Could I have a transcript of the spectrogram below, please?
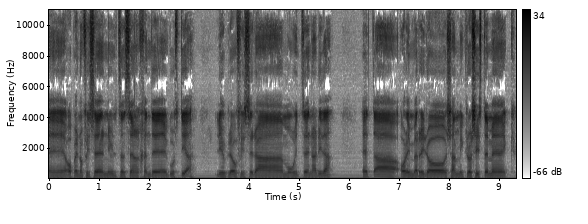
e, OpenOfficeen ibiltzen zen jende guztia. LibreOfficera mugitzen ari da eta orain berriro Sun Microsystemek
